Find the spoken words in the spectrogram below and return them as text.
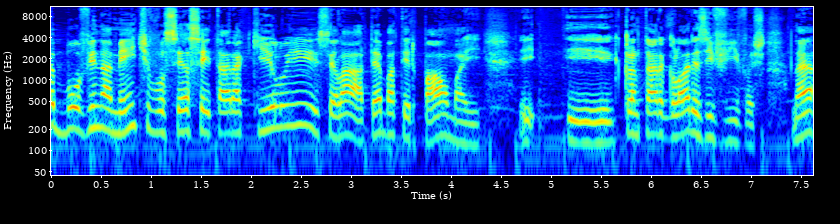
é bovinamente você aceitar aquilo e, sei lá, até bater palma e, e, e cantar glórias e vivas, né?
